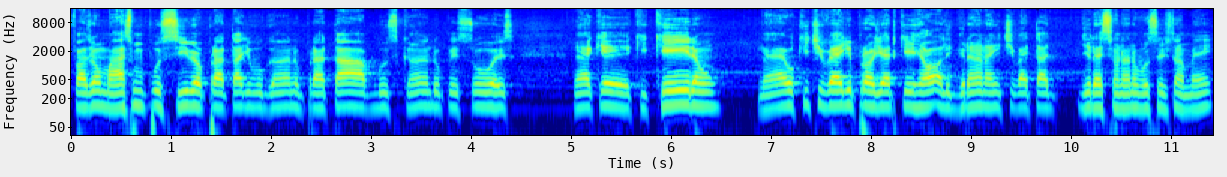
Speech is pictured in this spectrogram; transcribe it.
fazer o máximo possível para estar tá divulgando, para estar tá buscando pessoas, né? Que, que queiram, né? O que tiver de projeto que role grana, a gente vai estar tá direcionando vocês também,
